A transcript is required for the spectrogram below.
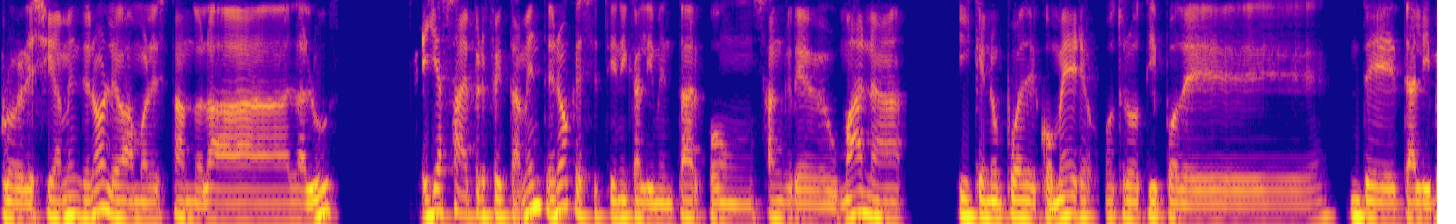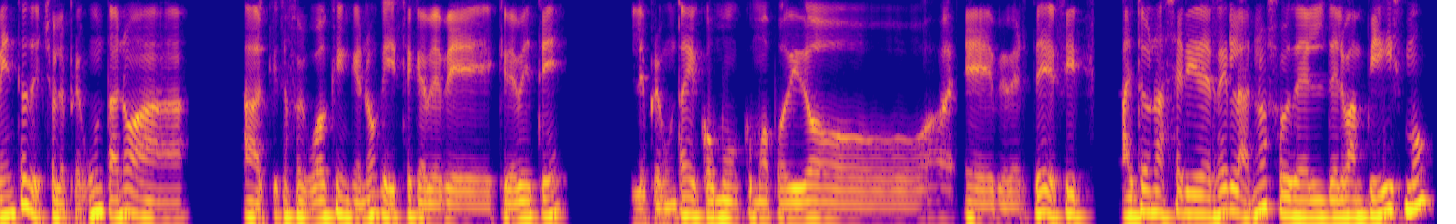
progresivamente, ¿no? Le va molestando la, luz. Ella sabe perfectamente, ¿no? Que se tiene que alimentar con sangre humana y que no puede comer otro tipo de, de, alimento. De hecho, le pregunta, ¿no? A, a Christopher Walken, que no, que dice que bebe, que bebe té. Le pregunta que cómo, cómo ha podido eh, beber té. Es decir, hay toda una serie de reglas ¿no? sobre el del vampirismo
